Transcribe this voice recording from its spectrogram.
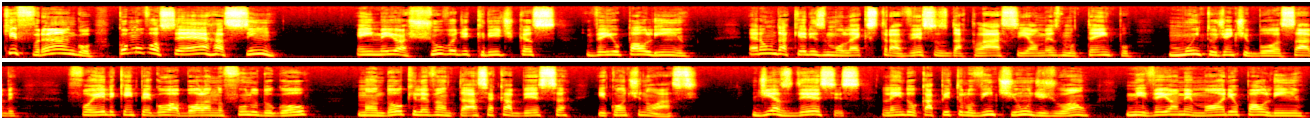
Que frango! Como você erra assim? Em meio à chuva de críticas, veio Paulinho. Era um daqueles moleques travessos da classe e, ao mesmo tempo, muito gente boa, sabe? Foi ele quem pegou a bola no fundo do gol, mandou que levantasse a cabeça e continuasse. Dias desses, lendo o capítulo 21 de João, me veio à memória o Paulinho.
